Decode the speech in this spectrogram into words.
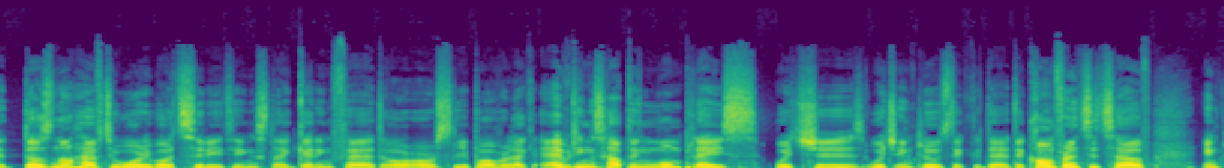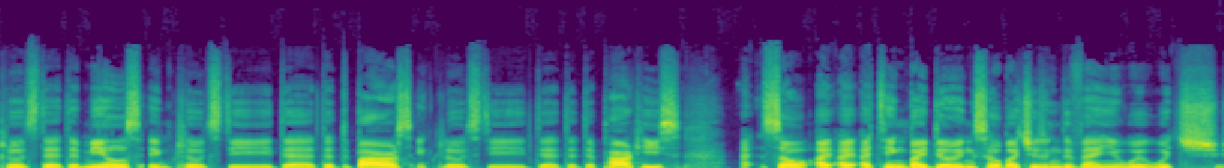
it does not have to worry about silly things like getting fed or, or sleep over. Like everything's happening in one place which is which includes the the, the conference itself includes the, the meals includes the, the, the, the bars includes the, the, the, the parties. So I- I think by doing so by choosing the venue which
